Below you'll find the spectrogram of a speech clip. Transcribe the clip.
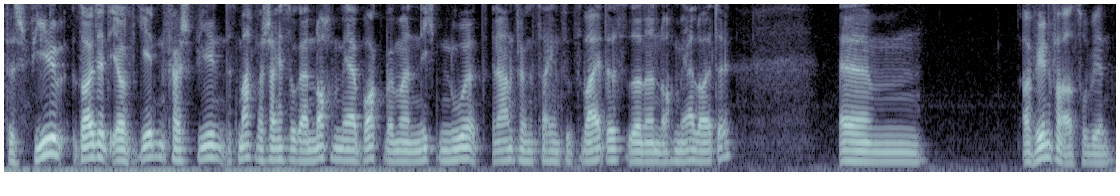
Das Spiel solltet ihr auf jeden Fall spielen. Das macht wahrscheinlich sogar noch mehr Bock, wenn man nicht nur in Anführungszeichen zu zweit ist, sondern noch mehr Leute. Ähm, auf jeden Fall ausprobieren.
